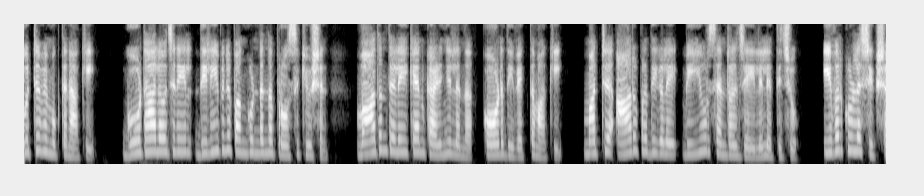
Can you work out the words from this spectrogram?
കുറ്റവിമുക്തനാക്കി. ഗൂഢാലോചനയിൽ ദിലീപിന് പങ്കുണ്ടെന്ന പ്രോസിക്യൂഷൻ വാദം തെളിയിക്കാൻ കഴിഞ്ഞില്ലെന്ന് കോടതി വ്യക്തമാക്കി. മറ്റ് ആറു പ്രതികളെ വിയൂർ സെൻട്രൽ ജയിലിൽ എത്തിച്ചു. ഇവർക്കുള്ള ശിക്ഷ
